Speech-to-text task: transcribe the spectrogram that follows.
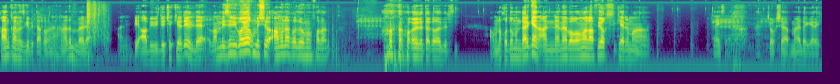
Kankanız gibi takılın anladın mı böyle? Hani bir abi video çekiyor değil de lan bizim İbo yok mu şu amına koduğumun falan. Öyle takılabilirsin. Amına kodumun derken anneme babama laf yok sikerim ha. Neyse. Çok şey yapmaya da gerek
